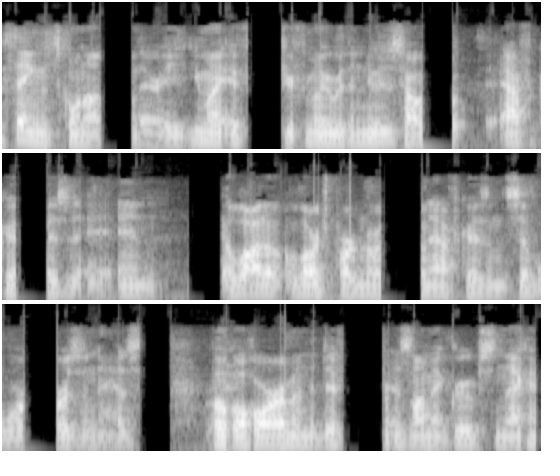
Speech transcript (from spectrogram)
thing that's going on there. You might, if you're familiar with the news, how Africa is in a lot of a large part of Northern Africa is in civil wars and has Boko Haram and the different Islamic groups and that kind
